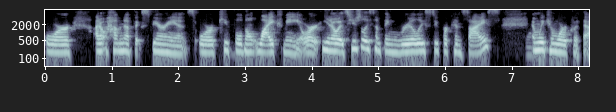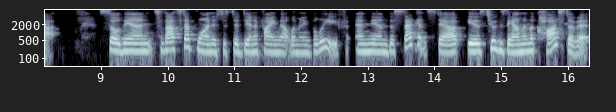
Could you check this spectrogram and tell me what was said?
or i don't have enough experience or people don't like me or you know it's usually something really super concise and we can work with that so then so that's step one is just identifying that limiting belief. And then the second step is to examine the cost of it.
